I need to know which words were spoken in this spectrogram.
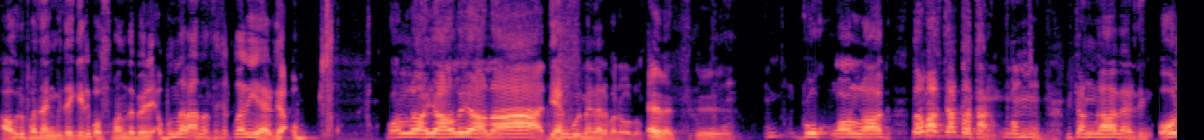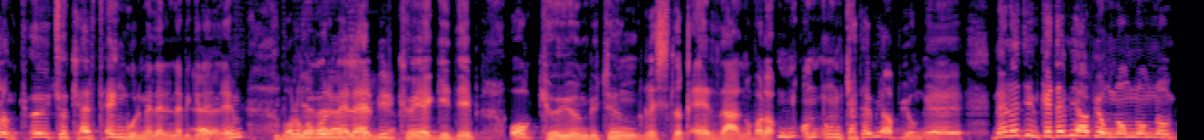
Avrupa'dan bir de gelip Osmanlı'da böyle bunları anlatacakları yerde Vallahi yağlı yağlı ha diyen gurmeler var oğlum. Evet. e, Çok vallahi damak çatlatan. Bir tane daha verdin. Oğlum köy çökerten gurmelerine bir girelim. Gidip Oğlum bu yerel her gurmeler şeyi bir yer. köye gidip o köyün bütün kışlık erzağını falan "Mm, mm, mm, kete mi yapıyorsun? Ee, neneciğim kete mi yapıyorsun? Nom nom nom.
